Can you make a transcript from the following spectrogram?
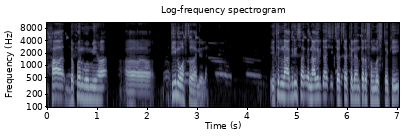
हा दफनभूमी हा तीन वाजता झालेला आहे. येथील नागरिक नागरिकांशी चर्चा केल्यानंतर समजतं की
